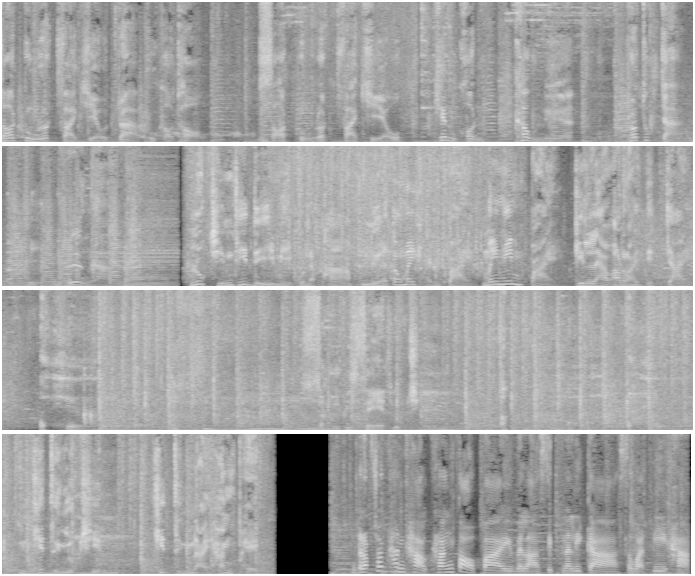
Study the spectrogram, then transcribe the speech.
ซอสปรุงรสฝาเขียวตราภูเขาทอง ซอสปรุงรสฝาเขียว เข้มข้นเข้าเนื้อ เพราะทุกจานมีเรื่องราว ลูกชิ้นที่ดีมีคุณภาพ เนื้อต้องไม่แข็งไป ไม่นิ่มไป กินแล้วอร่อยติดใจ โอ้โห สั่งพิเศษลูกชิ้นอะโอ้โหคิดถึงลูกชิ้น คิดถึงนายห้างเพ้งรับชมทันข่าวครั้งต่อไปเวลา 10นาฬิกาสวัสดีค่ะ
